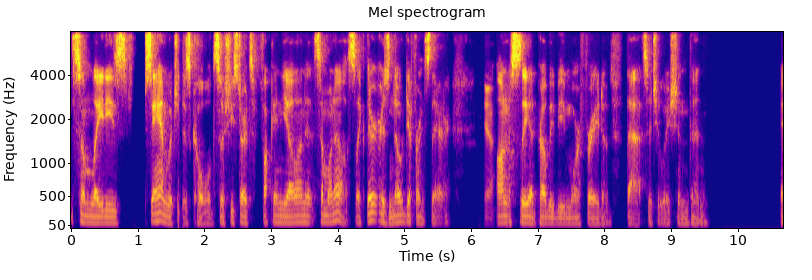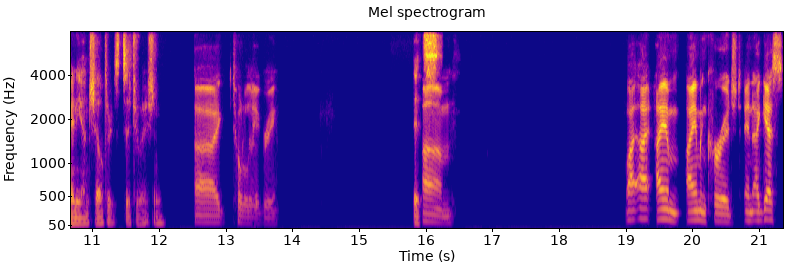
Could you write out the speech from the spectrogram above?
some lady's sandwich is cold so she starts fucking yelling at someone else. Like there is no difference there. Yeah. honestly i'd probably be more afraid of that situation than any unsheltered situation. I totally agree. It's um I, I i am i am encouraged and i guess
